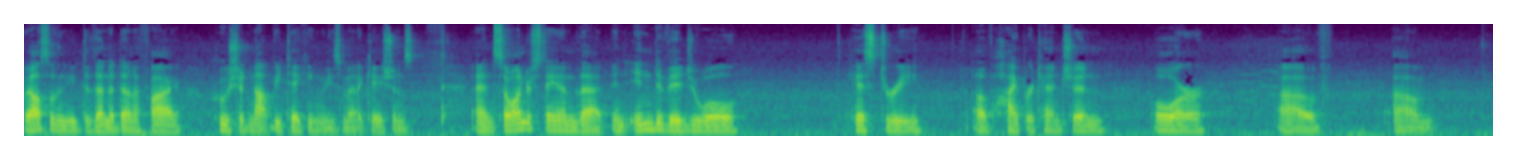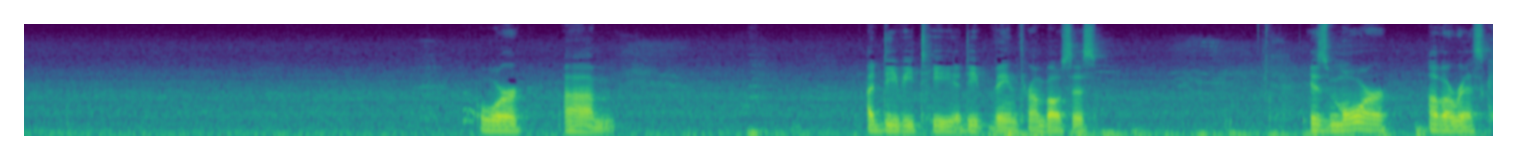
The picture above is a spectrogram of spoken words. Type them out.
we also need to then identify who should not be taking these medications. And so, understand that an individual history of hypertension or of um, or um, a DVT, a deep vein thrombosis, is more of a risk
